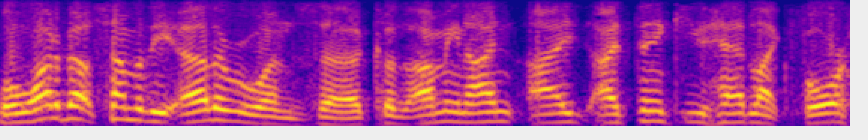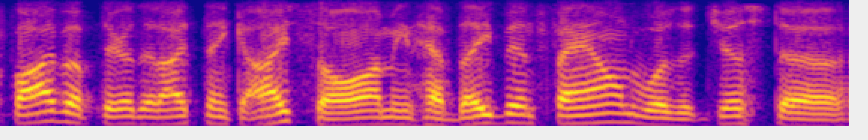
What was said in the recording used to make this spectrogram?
Well, what about some of the other ones? Because uh, I mean, I I I think you had like four or five up there that I think I saw. I mean, have they been found? Was it just uh,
